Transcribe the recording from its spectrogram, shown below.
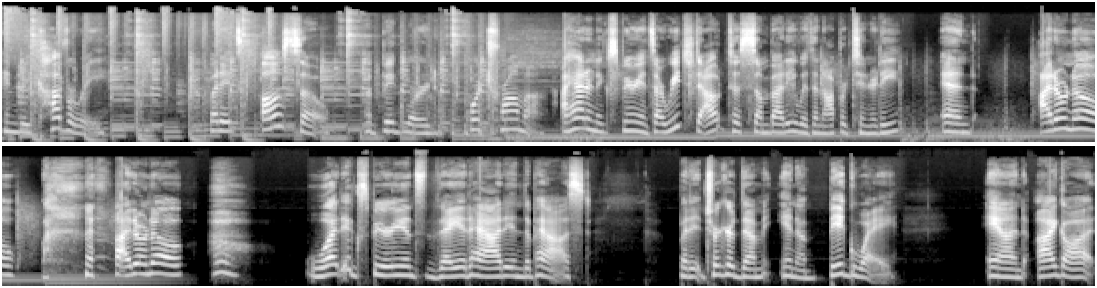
in recovery, but it's also a big word for trauma. I had an experience. I reached out to somebody with an opportunity, and I don't know, I don't know what experience they had had in the past, but it triggered them in a big way. And I got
